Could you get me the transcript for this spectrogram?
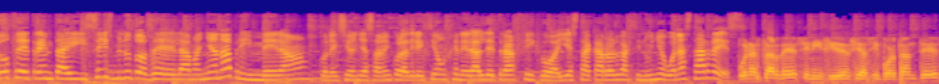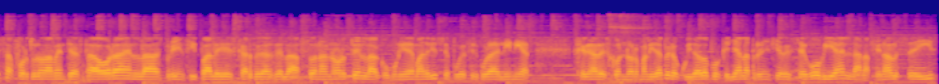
12.36 minutos de la mañana, primera conexión, ya saben, con la Dirección General de Tráfico. Ahí está Carlos Garcinuño. Buenas tardes. Buenas tardes, sin incidencias importantes. Afortunadamente hasta ahora en las principales carreteras de la zona norte, en la Comunidad de Madrid, se puede circular en líneas generales con normalidad, pero cuidado porque ya en la provincia de Segovia, en la Nacional 6,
